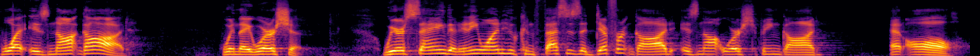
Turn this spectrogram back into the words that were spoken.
what is not God when they worship. We are saying that anyone who confesses a different God is not worshiping God at all.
